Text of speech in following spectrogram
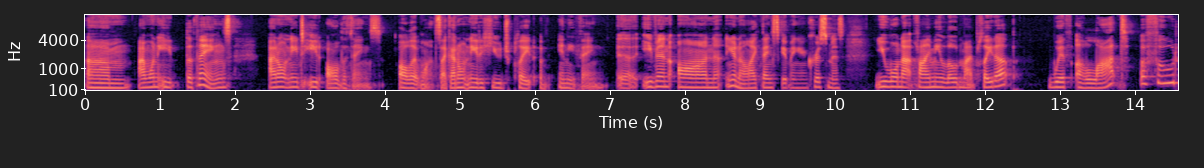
Um, I want to eat the things. I don't need to eat all the things all at once. Like I don't need a huge plate of anything. Uh, even on, you know, like Thanksgiving and Christmas, you will not find me load my plate up with a lot of food,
